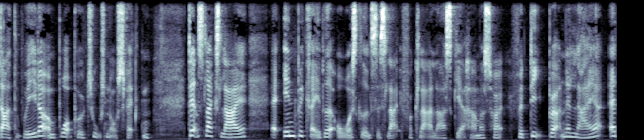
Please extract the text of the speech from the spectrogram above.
Darth Vader ombord på tusindårsfalken. Den slags lege er indbegrebet af overskridelsesleg, forklarer Lars Gehr Hammershøj, fordi børnene leger, at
